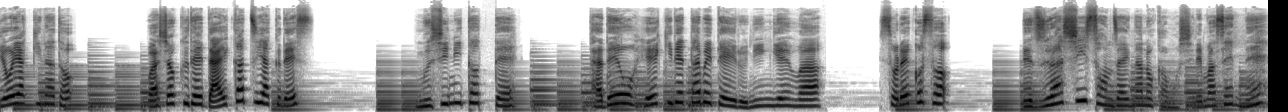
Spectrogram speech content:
塩焼きなど和食で大活躍です。虫にとってタデを平気で食べている人間はそれこそ珍しい存在なのかもしれませんね。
